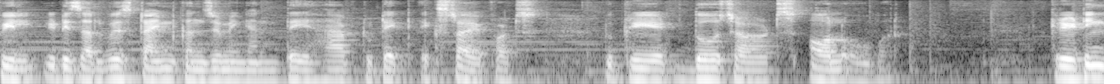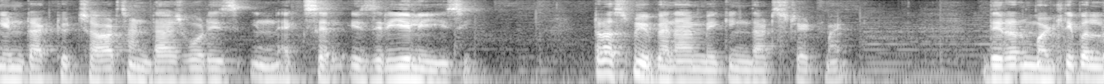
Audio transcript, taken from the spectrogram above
feel it is always time consuming and they have to take extra efforts to create those charts all over. Creating interactive charts and dashboard is in Excel is really easy. Trust me when I am making that statement. There are multiple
